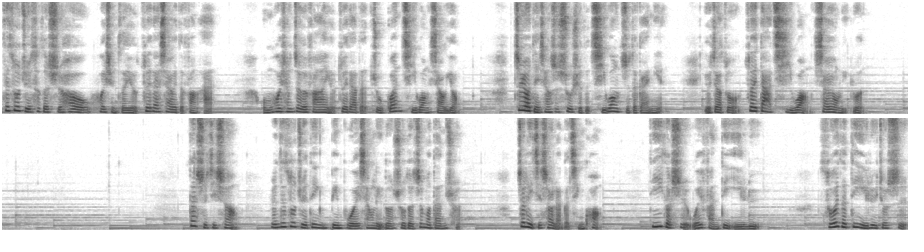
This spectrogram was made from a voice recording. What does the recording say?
在做决策的时候会选择有最大效益的方案。我们会称这个方案有最大的主观期望效用，这有点像是数学的期望值的概念，又叫做最大期望效用理论。但实际上，人在做决定并不会像理论说的这么单纯。这里介绍两个情况。第一个是违反第一律。所谓的第一律就是，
